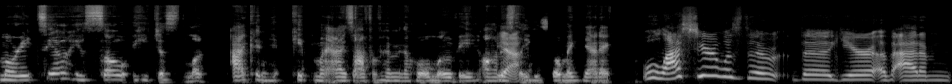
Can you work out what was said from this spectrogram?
maurizio he's so he just looked i can keep my eyes off of him in the whole movie honestly he's so magnetic well last year was the the year of adam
